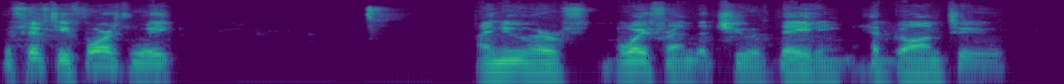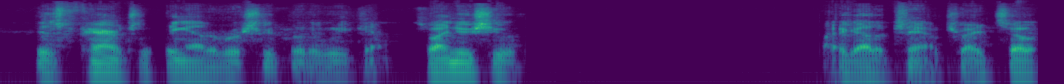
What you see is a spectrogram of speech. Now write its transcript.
The 54th week, I knew her boyfriend that she was dating had gone to his parents' wedding anniversary for the weekend. So I knew she was, I got a chance, right? So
